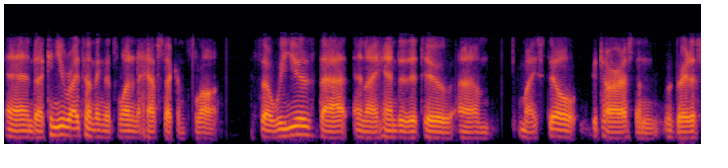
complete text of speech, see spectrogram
And uh, can you write something that's one and a half seconds long? So we used that, and I handed it to um, my still guitarist and the greatest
